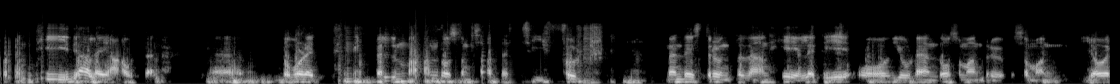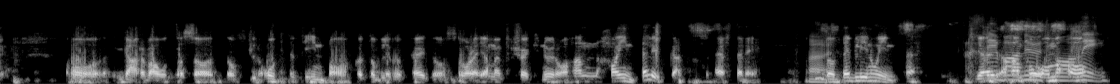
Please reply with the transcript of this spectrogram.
på den tidiga layouten. Eh, då var det trippelmando som sattes i först. Men det struntade han heligt i och gjorde ändå som man, som man gör och garva åt och så då åkte Teen bakåt och blev upphöjd och så var det, ja men försök nu då. Han har inte lyckats efter det. Nej. Så det blir nog inte. Det är Jag- bara en får- om, om, utmaning.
